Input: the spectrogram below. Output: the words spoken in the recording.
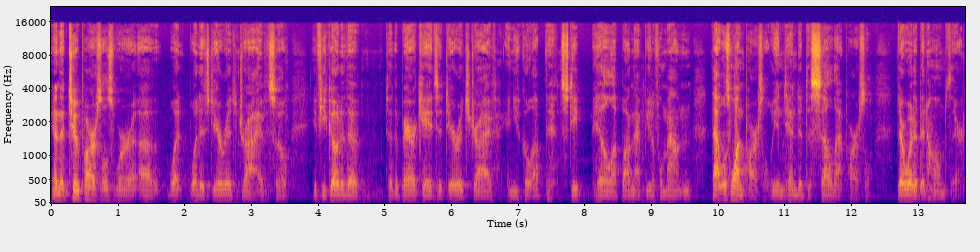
And the two parcels were, uh, what, what is Deer Ridge Drive? So if you go to the, to the barricades at Deer Ridge Drive and you go up the steep hill up on that beautiful mountain, that was one parcel. We intended to sell that parcel. There would have been homes there.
